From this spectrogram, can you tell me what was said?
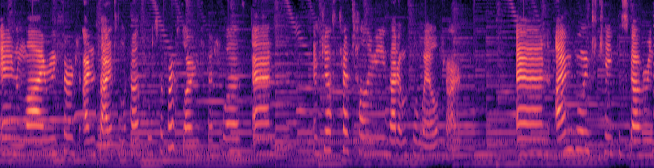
in my research I decided to look up what the first largest fish was, and it just kept telling me that it was a whale shark. And I'm going to take Discovery's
